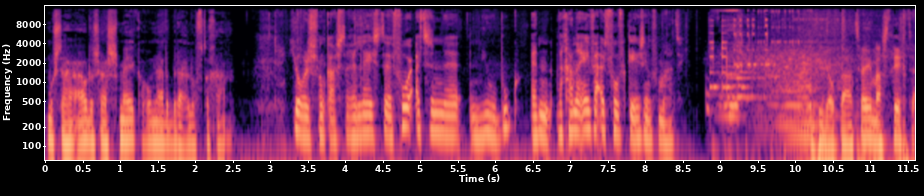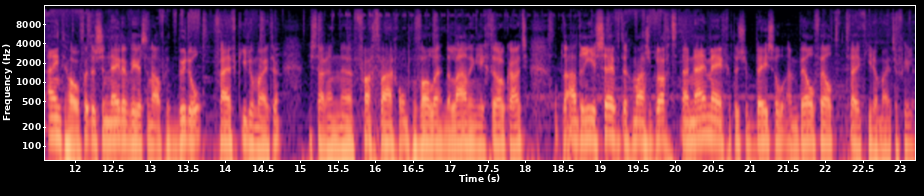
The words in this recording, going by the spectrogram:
moesten haar ouders haar smeken om naar de bruiloft te gaan. Joris van Kasteren leest uh, voor uit zijn uh, nieuwe boek. En we gaan er even uit voor verkeersinformatie. file op de A2 Maastricht-Eindhoven tussen Nederweert en Alfred Budel, 5 kilometer. Er is daar een uh, vrachtwagen omgevallen de lading ligt er ook uit. Op de A73 Maasbracht naar Nijmegen tussen Bezel en Belveld, 2 kilometer file.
